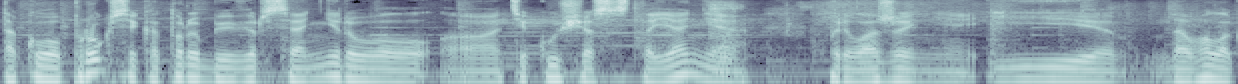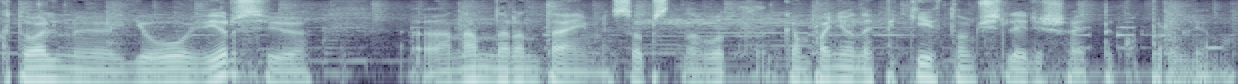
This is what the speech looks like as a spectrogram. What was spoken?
такого прокси, который бы версионировал э, текущее состояние приложения и давал актуальную его версию э, нам на рантайме. Собственно, вот компаньон APK в том числе решает такую проблему.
